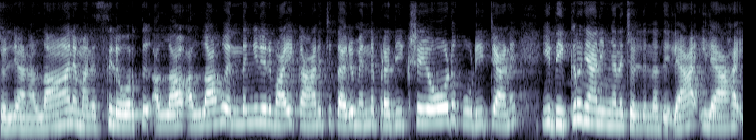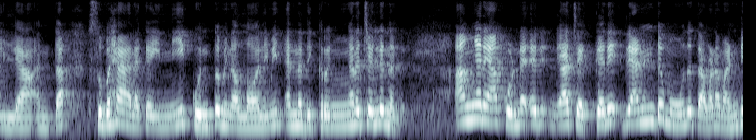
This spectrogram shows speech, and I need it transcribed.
ചൊല്ലിയാണ് അള്ളാഹാനെ മനസ്സിലോർത്ത് അള്ളാഹു അള്ളാഹു എന്തെങ്കിലും ഒരു വഴി കാണിച്ചു തരുമെന്ന പ്രതീക്ഷയോട് കൂടിയിട്ടാണ് ഈ ദിക്ർ ഞാൻ ഇങ്ങനെ ചൊല്ലുന്നത്. ലാ ഇലാഹ ഇല്ല അന്ത സുബഹാനക്ക ഇന്നി അള്ളോലിമിൻ എന്ന ദിക്ർ ഇങ്ങനെ ചൊല്ലുന്നുണ്ട്. അങ്ങനെ ആ കുണ്ട ആ ചെക്കന് രണ്ട് മൂന്ന് തവണ വണ്ടി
